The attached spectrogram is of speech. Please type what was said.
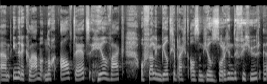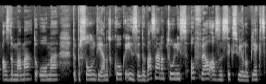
um, in reclame nog altijd heel vaak ofwel in beeld gebracht als een heel zorgende figuur, als de mama, de oma, de persoon die aan het koken is, de was aan het doen is, ofwel als een seksueel object.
